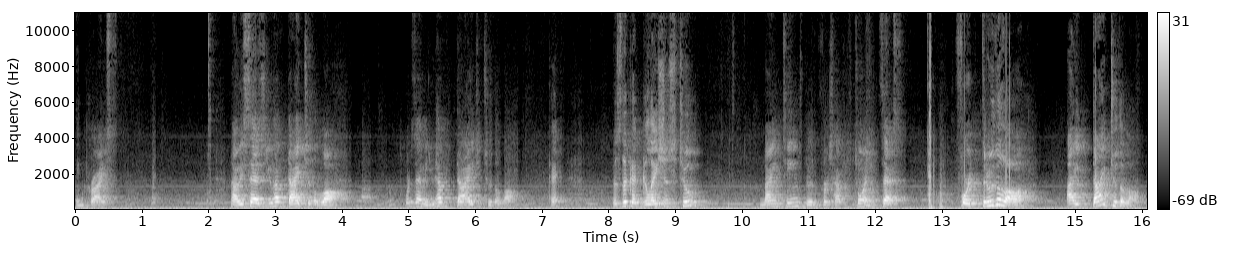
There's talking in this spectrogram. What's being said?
in Christ. Now he says, You have died to the law. What does that mean? You have died to the law. Okay? Let's look at Galatians 2 19 through the first half of 20. It says, For through the law I died to the law,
